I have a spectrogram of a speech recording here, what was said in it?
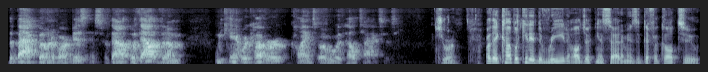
the backbone of our business. Without without them, we can't recover clients over withheld taxes. Sure. Are they complicated to read? All joking aside, I mean, is it difficult to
